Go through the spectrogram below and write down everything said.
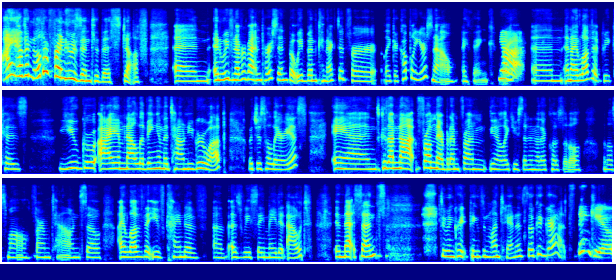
I have another friend who's into this stuff. And and we've never met in person but we've been connected for like a couple years now i think yeah. Right? and and i love it because you grew i am now living in the town you grew up which is hilarious. And because i'm not from there but i'm from you know like you said another close little little small farm town so i love that you've kind of, of as we say made it out in that sense doing great things in Montana. So congrats. Thank you.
